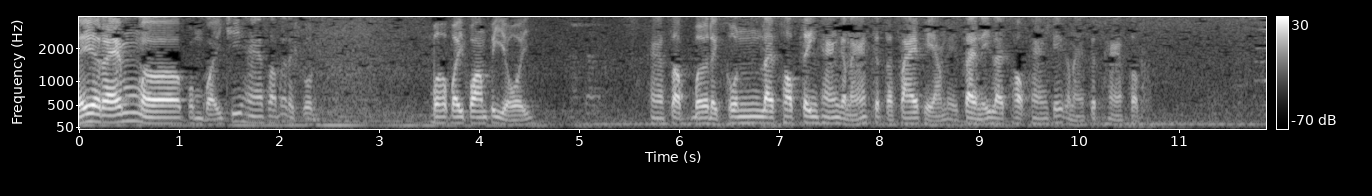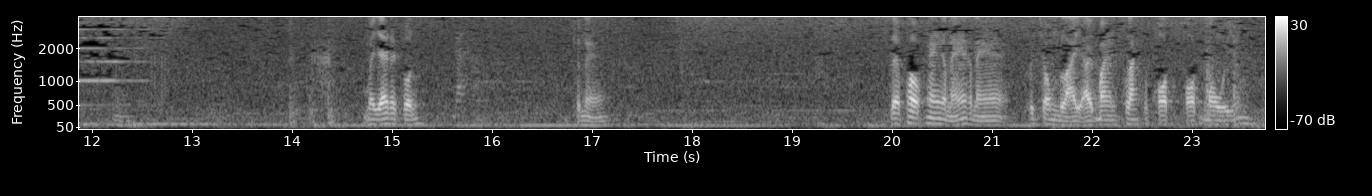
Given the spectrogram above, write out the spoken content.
នេះ RAM 8G 50ដែរគុណបើ3200 50បើដែលគុណ laptop ទិញខាងកណាគិតតែ45ទេតែនេះ laptop ខាងគេកណាគិត50មកយ៉ាងតែគុណកណា laptop ខាងកណាកណាប្រចំតម្លៃឲ្យបានខ្លះ support port មួយហ្នឹង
